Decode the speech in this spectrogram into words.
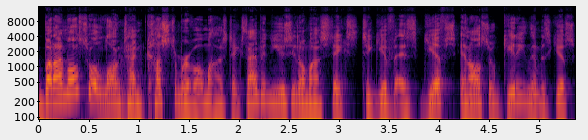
But I'm also a longtime customer of Omaha Steaks. I've been using Omaha Steaks to give as gifts and also getting them as gifts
